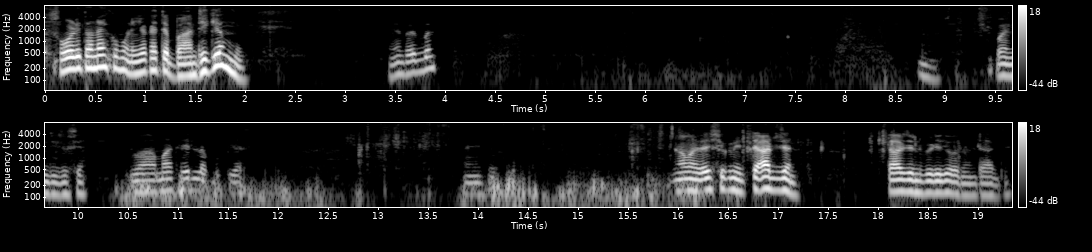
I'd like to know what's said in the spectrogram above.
સોડી તો નાખું પણ એક કાંઈ બાંધી કેમ હું હે ભાઈ બન બાંધી દીધું છે જો આ માથે એટલા પપ્યા છે. આમાં રૈશુકની ટાર્જન ટાર્જન પીડી જોવો તમે ટાર્જન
